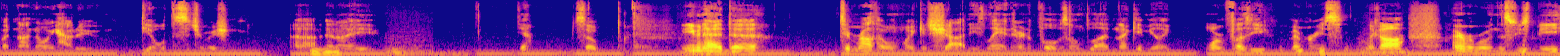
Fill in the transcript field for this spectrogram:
but not knowing how to deal with the situation. Uh, Mhm. And I, yeah, so it even had uh, Tim Roth at one point get shot. And he's laying there in a pool of his own blood, and that gave me like warm, fuzzy memories. Like, oh, I remember when this used to be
